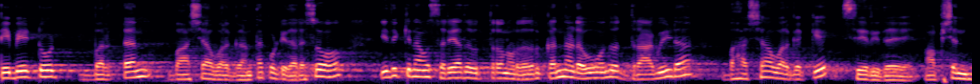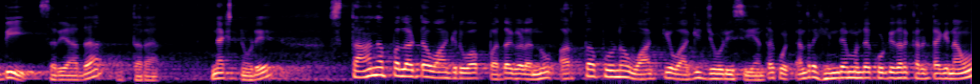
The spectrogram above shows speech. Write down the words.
ಟಿಬೇಟೋ ಬರ್ಟನ್ ಭಾಷಾ ವರ್ಗ ಅಂತ ಕೊಟ್ಟಿದ್ದಾರೆ. ಸೊ ಇದಕ್ಕೆ ನಾವು ಸರಿಯಾದ ಉತ್ತರ ನೋಡೋದಾದ್ರೆ ಕನ್ನಡವು ಒಂದು ದ್ರಾವಿಡ ಭಾಷಾ ವರ್ಗಕ್ಕೆ ಸೇರಿದೆ. ಆಪ್ಷನ್ ಬಿ ಸರಿಯಾದ ಉತ್ತರ. ನೆಕ್ಸ್ಟ್ ನೋಡಿ. ಸ್ಥಾನಪಲಟವಾಗಿರುವ ಪದಗಳನ್ನು ಅರ್ಥಪೂರ್ಣ ವಾಕ್ಯವಾಗಿ ಜೋಡಿಸಿ ಅಂತ ಕೊ, ಅಂದರೆ ಹಿಂದೆ ಮುಂದೆ ಕೊಟ್ಟಿದ್ದಾರೆ ಕರೆಕ್ಟಾಗಿ ನಾವು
